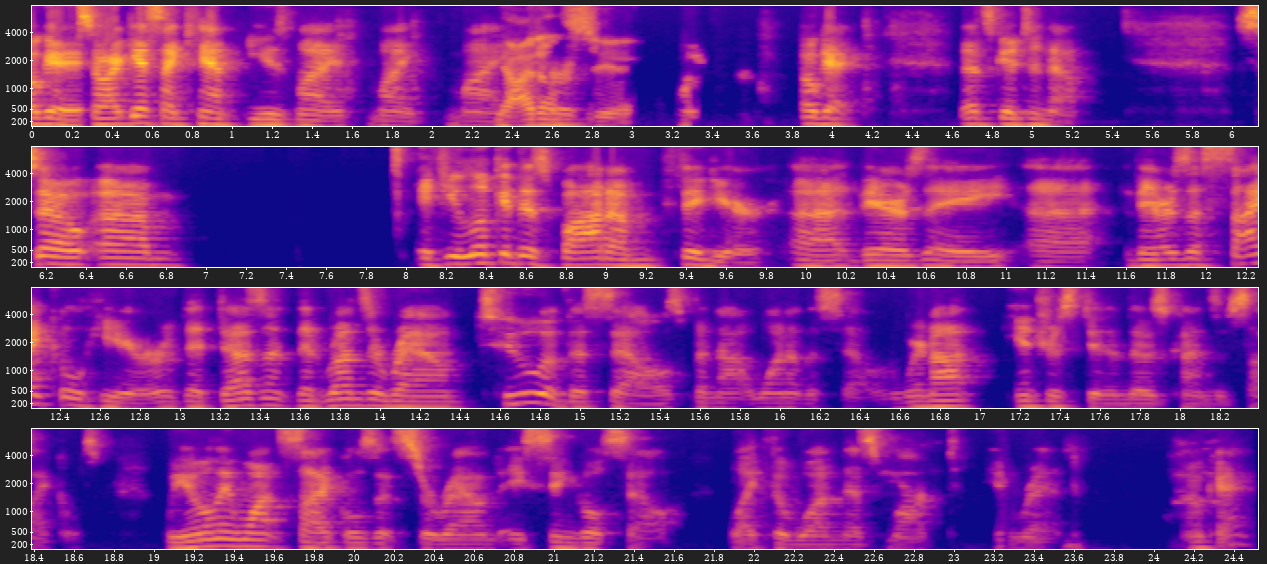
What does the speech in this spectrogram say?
Okay, so I guess I can't use my my my. Yeah, I don't see it. Okay, that's good to know. So um, if you look at this bottom figure, uh, there's a uh, there's a cycle here that doesn't that runs around two of the cells, but not one of the cells. We're not interested in those kinds of cycles. We only want cycles that surround a single cell, like the one that's marked in red. Okay,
